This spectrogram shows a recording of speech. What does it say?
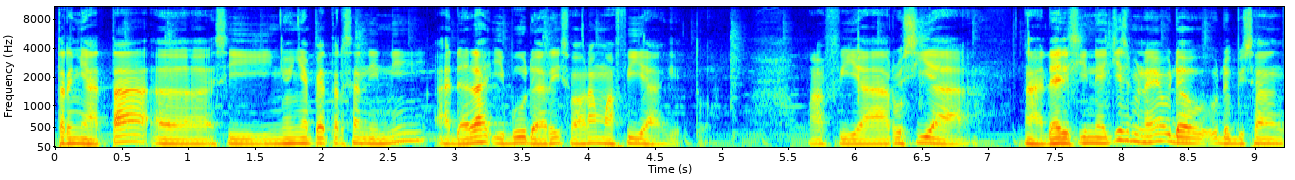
ternyata uh, si Nyonya Peterson ini adalah ibu dari seorang mafia gitu. Mafia Rusia. Nah dari sini aja sebenarnya udah udah bisa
